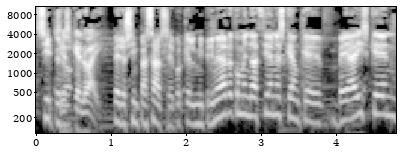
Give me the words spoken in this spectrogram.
Sí, pero, si es que lo hay. Pero sin pasarse, porque mi primera recomendación es que aunque veáis que en,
